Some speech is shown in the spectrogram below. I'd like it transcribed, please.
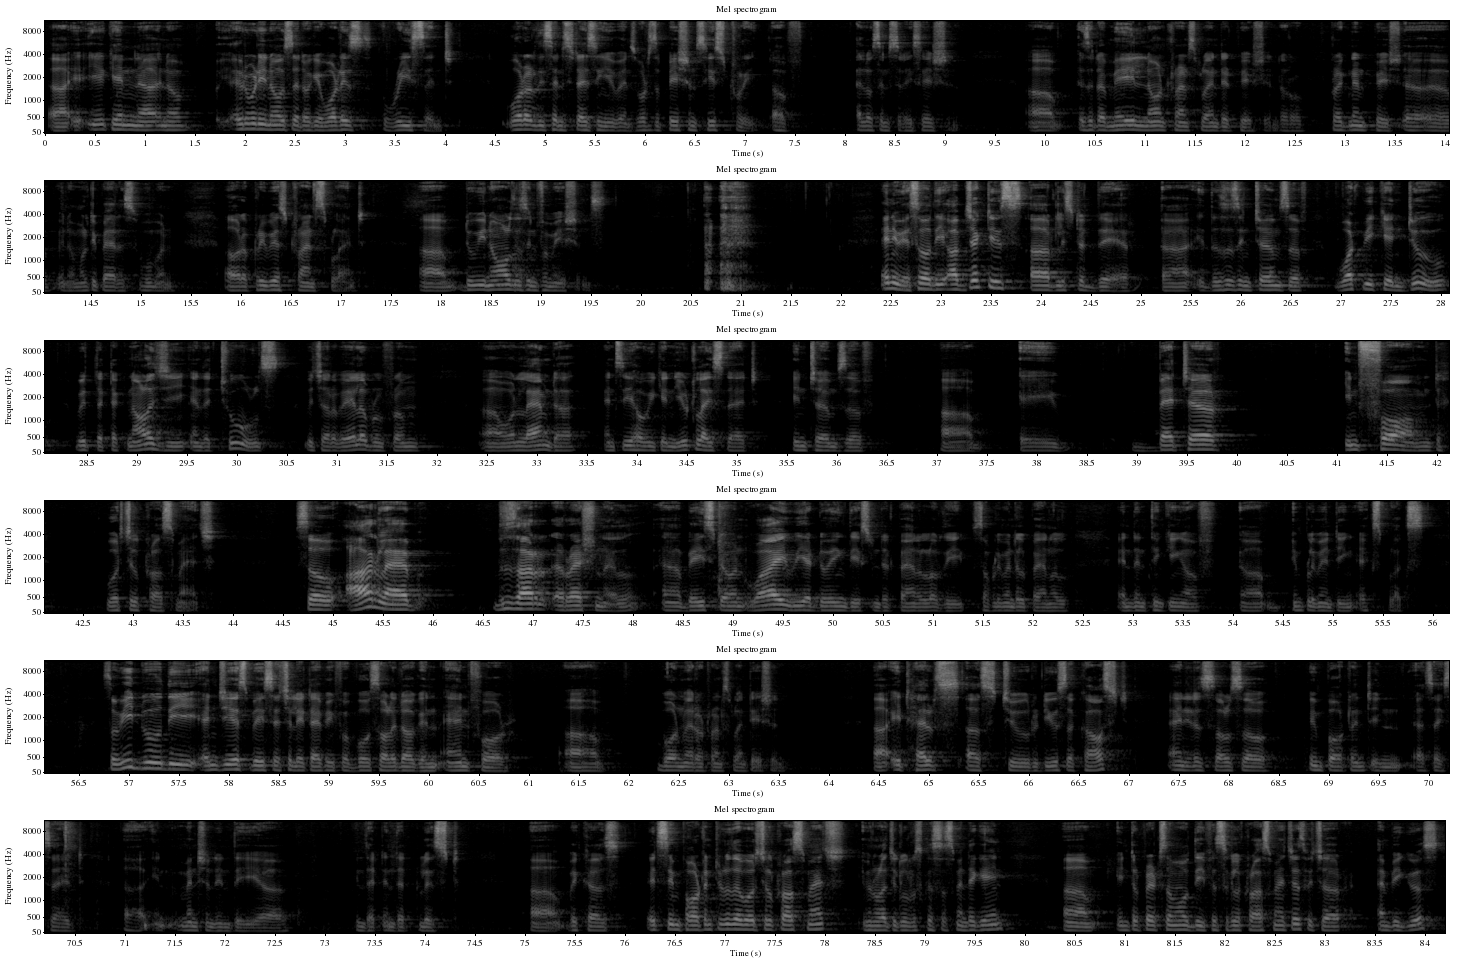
Uh, you can, uh, you know, everybody knows that. Okay, what is recent? What are the sensitizing events? What is the patient's history of allosensitization? Uh, is it a male non-transplanted patient or a pregnant patient, uh, you know, multiparous woman, or a previous transplant? Um, do we know all these informations? anyway, so the objectives are listed there. Uh, this is in terms of what we can do with the technology and the tools which are available from uh, one Lambda and see how we can utilize that in terms of uh, a better informed virtual cross match. So our lab, this is our rationale uh, based on why we are doing the extended panel or the supplemental panel and then thinking of uh, implementing ExPlex. So we do the NGS-based HLA typing for both solid organ and for uh, bone marrow transplantation. Uh, it helps us to reduce the cost, and it is also important in, as I said, uh, in, mentioned in the uh, in that in that list, uh, because it's important to do the virtual cross match, immunological risk assessment again, um, interpret some of the physical cross matches which are ambiguous.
